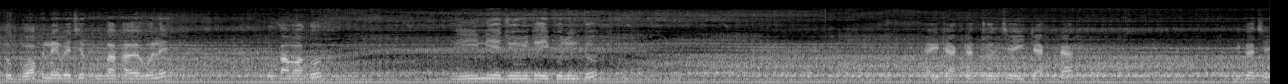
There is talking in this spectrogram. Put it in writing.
কত বক নেবেছে পোকা খাবে বলে? পোকামাকড়। এই নিয়ে জমিটা এই পর্যন্ত। এই ট্র্যাক্টর চলছে, এই ট্র্যাক্টর ঠিক আছে?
